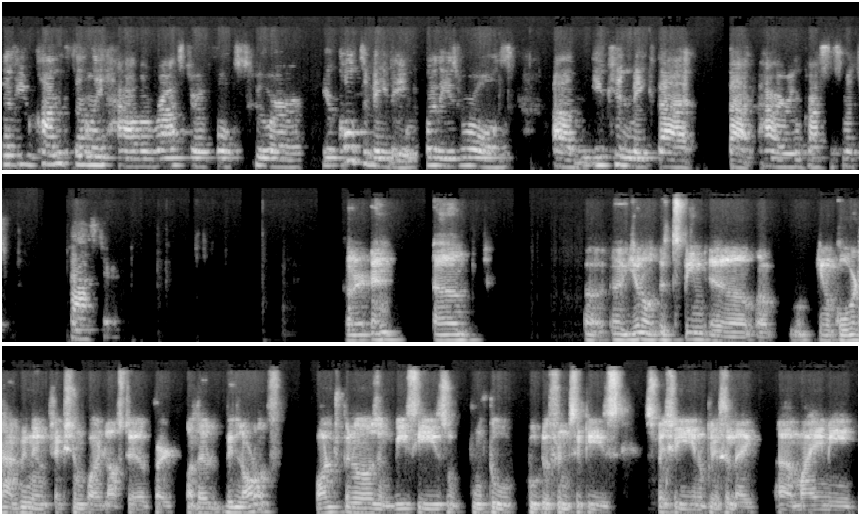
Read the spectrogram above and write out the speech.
If you constantly have a roster of folks who are you're cultivating for these roles, um, you can make that that hiring process much faster. It. And um, uh, uh, you know, it's been uh, uh, you know, COVID has been an inflection point last year, but there have been a lot of entrepreneurs and VCs who moved to, to different cities, especially you know places like uh, Miami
